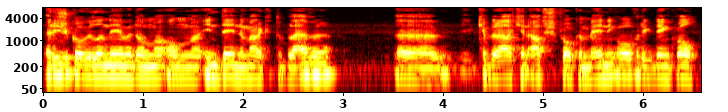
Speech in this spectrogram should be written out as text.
risico willen nemen om, om in Denemarken te blijven. Uh, ik heb er eigenlijk geen uitgesproken mening over. Ik denk wel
